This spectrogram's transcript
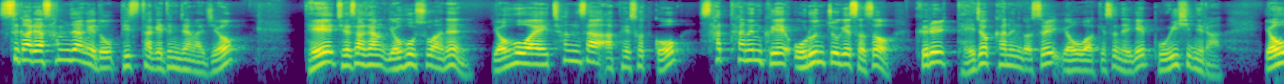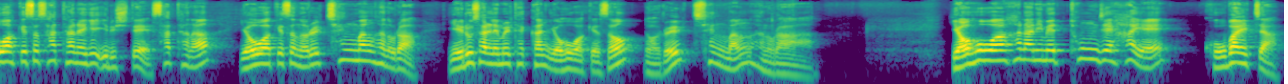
스가랴 3장에도 비슷하게 등장하지요. 대제사장 여호수아는 여호와의 천사 앞에 섰고 사탄은 그의 오른쪽에 서서 그를 대적하는 것을 여호와께서 내게 보이시니라. 여호와께서 사탄에게 이르시되 사탄아 여호와께서 너를 책망하노라. 예루살렘을 택한 여호와께서 너를 책망하노라. 여호와 하나님의 통제 하에 고발자,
